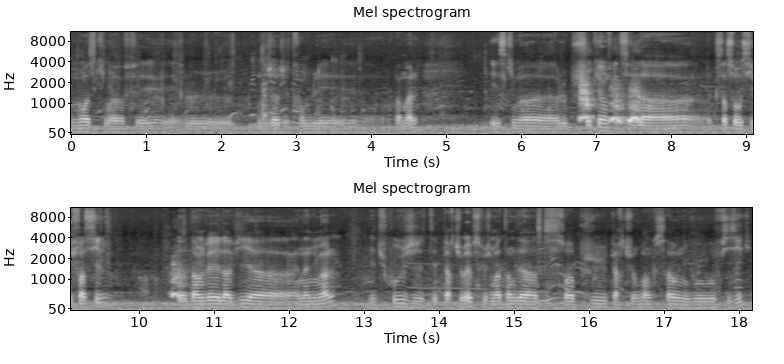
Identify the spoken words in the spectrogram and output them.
Moi, ce qui m'a fait le. Déjà, j'ai tremblé pas mal. Et ce qui m'a le plus choqué, en fait, c'est que ça soit aussi facile euh, d'enlever la vie à un animal. Et du coup, j'étais perturbé parce que je m'attendais à ce que ce soit plus perturbant que ça au niveau physique.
